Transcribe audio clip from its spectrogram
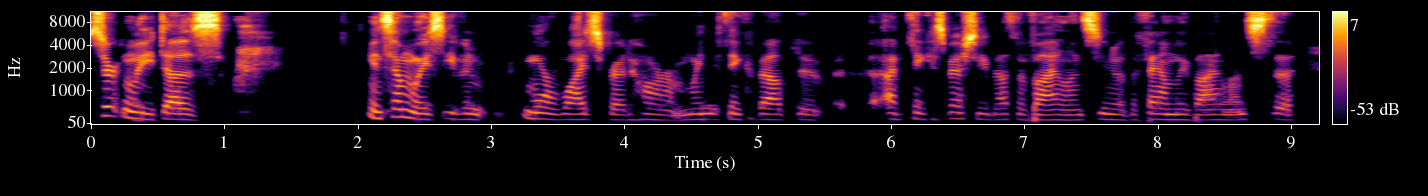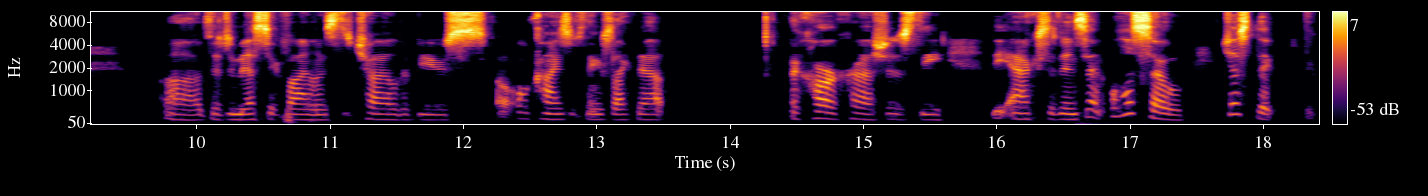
certainly does, in some ways, even more widespread harm when you think about the. I think especially about the violence, you know, the family violence, the uh, the domestic violence, the child abuse, all kinds of things like that, the car crashes, the the accidents, and also just the, the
